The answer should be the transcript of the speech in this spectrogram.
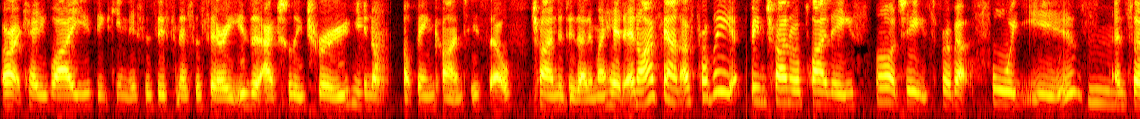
All right, Katie, why are you thinking this? Is this necessary? Is it actually true? You're not, not being kind to yourself. Trying to do that in my head. And I found I've probably been trying to apply these, oh, geez, for about four years. Mm. And so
